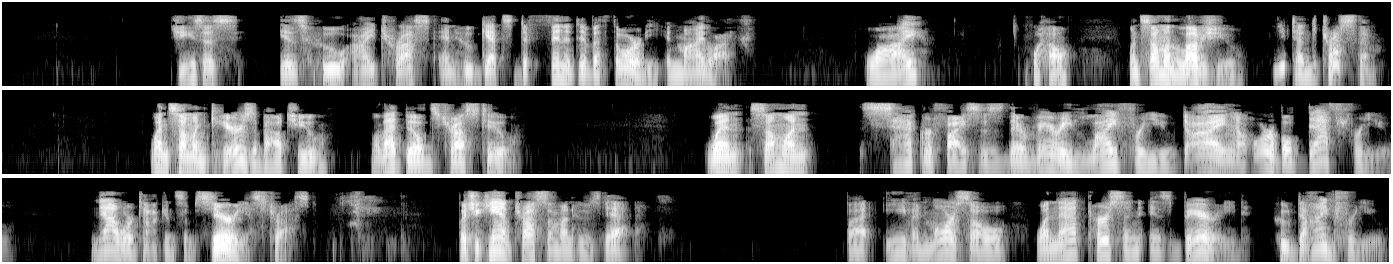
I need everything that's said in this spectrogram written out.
Jesus is who I trust and who gets definitive authority in my life. Why? Well, when someone loves you, you tend to trust them. When someone cares about you, well, that builds trust too. When someone sacrifices their very life for you, dying a horrible death for you, now we're talking some serious trust. But you can't trust someone who's dead. But even more so when that person is buried who died for you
